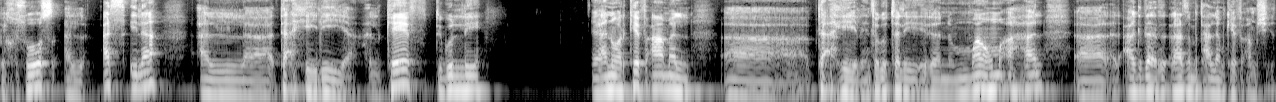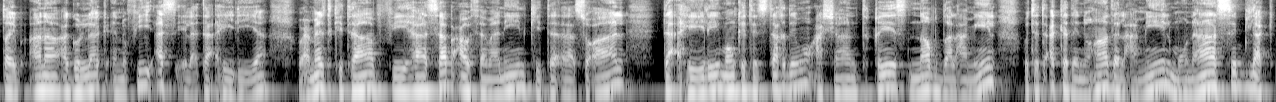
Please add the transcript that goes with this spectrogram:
بخصوص الأسئلة التأهيلية. كيف تقول لي يا انور كيف أعمل آه تأهيل؟ أنت قلت لي إذا ما هو مؤهل آه أقدر لازم أتعلم كيف أمشي. طيب أنا أقول لك إنه في أسئلة تأهيلية وعملت كتاب فيها 87 كتا سؤال تأهيلي ممكن تستخدمه عشان تقيس نبض العميل وتتأكد إنه هذا العميل مناسب لك.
